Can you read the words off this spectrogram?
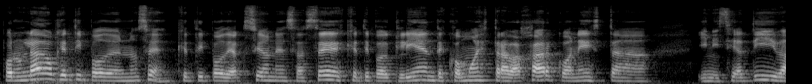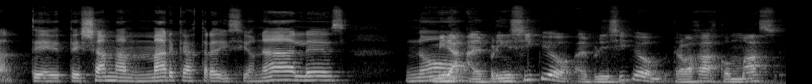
por un lado, qué tipo de, no sé, qué tipo de acciones haces, qué tipo de clientes, cómo es trabajar con esta iniciativa? ¿Te, te llaman marcas tradicionales? No. Mira, al principio, al principio trabajabas con más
